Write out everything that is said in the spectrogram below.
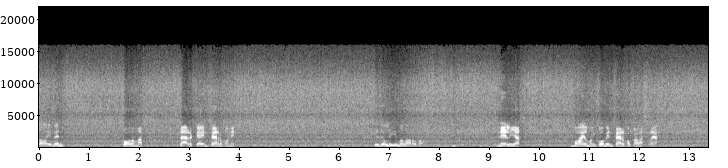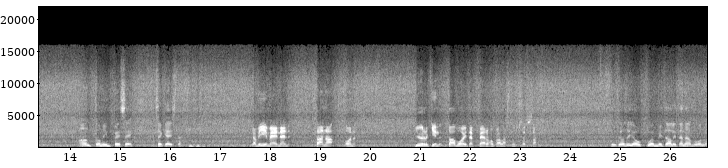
Taimen. Kolmas tärkein perhoni. Ja se on liimalarva. Neljäs maailman kovin perhokalastaja. Antonin Pesek. Sekeistä. Ja viimeinen sana on Jyrkin tavoite perhokalastuksessa. Kyllä se on se joukkueen mitali tänä vuonna.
